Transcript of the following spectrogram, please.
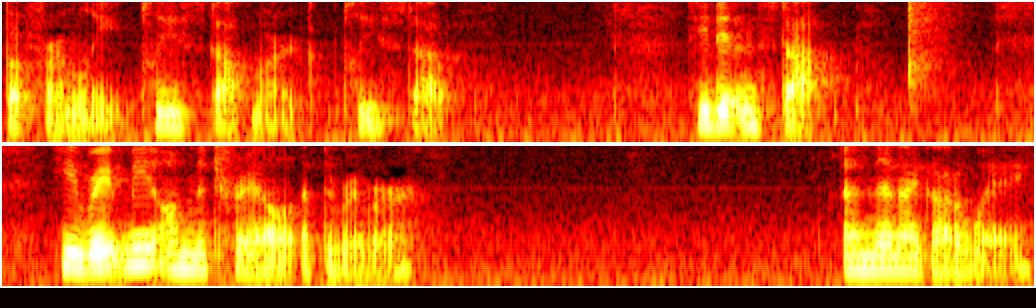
but firmly, Please stop, Mark. Please stop. He didn't stop. He raped me on the trail at the river. And then I got away.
